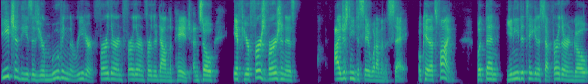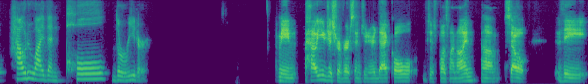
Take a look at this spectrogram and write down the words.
each of these is you're moving the reader further and further and further down the page. And so if your first version is, I just need to say what I'm going to say. Okay, that's fine. But then you need to take it a step further and go, how do I then pull the reader? I mean, how you just reverse engineered that goal just blows my mind. Um, so the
